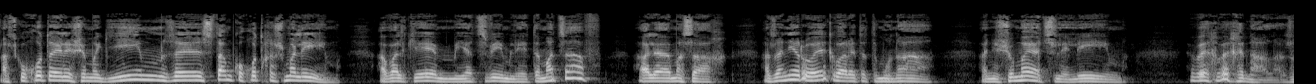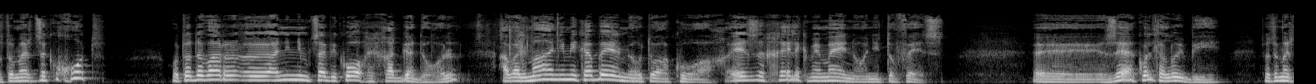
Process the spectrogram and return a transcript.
אז כוחות האלה שמגיעים זה סתם כוחות חשמליים, אבל כי הם מייצבים לי את המצב על המסך, אז אני רואה כבר את התמונה, אני שומע צלילים וכן הלאה. זאת אומרת, זה כוחות. אותו דבר, אה, אני נמצא בכוח אחד גדול, אבל מה אני מקבל מאותו הכוח? איזה חלק ממנו אני תופס? אה, זה הכל תלוי בי. זאת אומרת,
